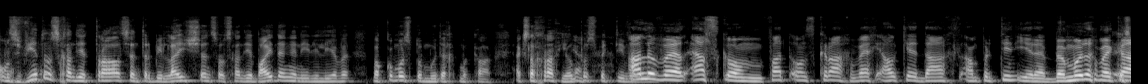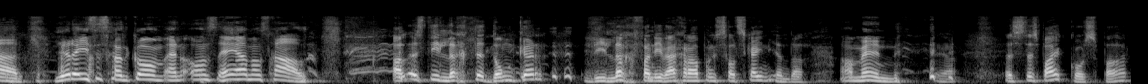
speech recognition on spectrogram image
Ons weet ons gaan deur trials en tribulations, ons gaan deur baie dinge in hierdie lewe, maar kom ons bemoedig mekaar. Ek sal graag jou ja. perspektief. Alhoewel Eskom vat ons krag weg elke dag amper 10 ure. Bemoedig mekaar. Here Jesus gaan kom en ons hy aan ons haal. Al is die ligte donker, die lig van die wegraping sal skyn eendag. Amen. Ja. Dit is baie kosbaar.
